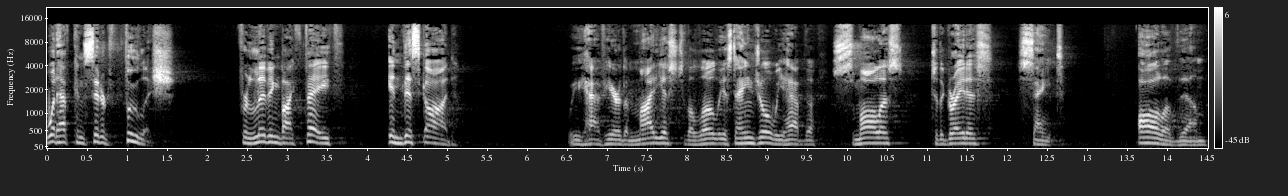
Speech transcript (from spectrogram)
would have considered foolish for living by faith in this God. We have here the mightiest to the lowliest angel. We have the smallest to the greatest saint. All of them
